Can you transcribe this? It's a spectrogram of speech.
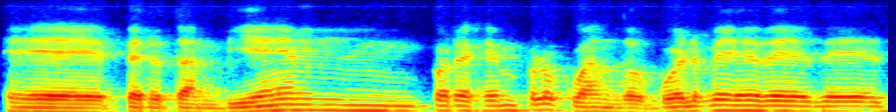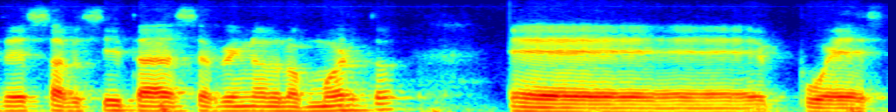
Eh, pero también, por ejemplo, cuando vuelve de, esa visita a ese reino de los muertos, eh, pues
